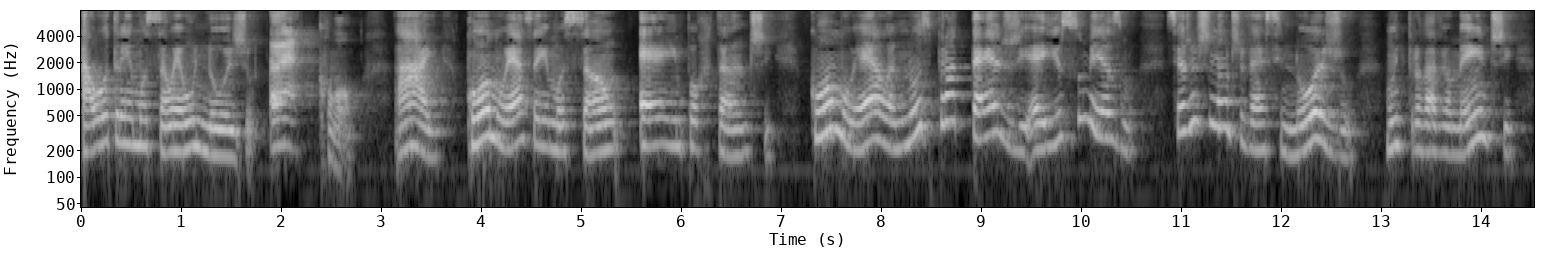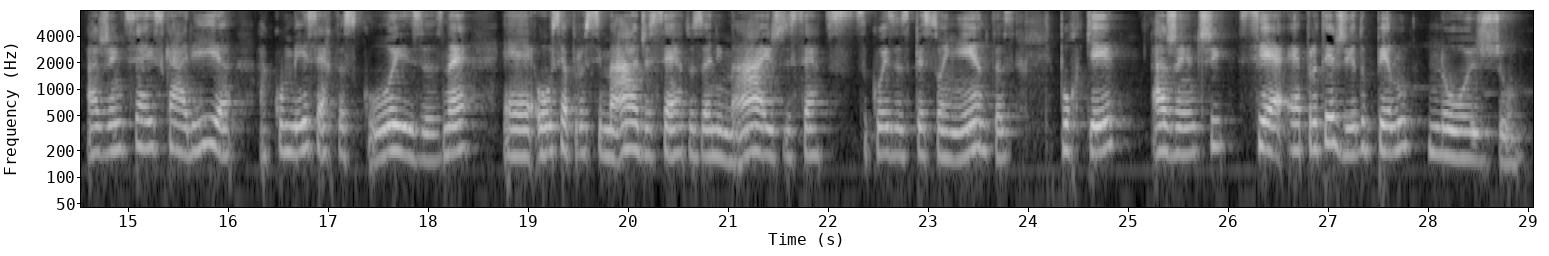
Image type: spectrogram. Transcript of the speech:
A outra emoção é o nojo. Eco! Ai, como essa emoção é importante, como ela nos protege, é isso mesmo. Se a gente não tivesse nojo, muito provavelmente a gente se arriscaria a comer certas coisas, né? É, ou se aproximar de certos animais, de certas coisas peçonhentas, porque a gente se é, é protegido pelo nojo.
